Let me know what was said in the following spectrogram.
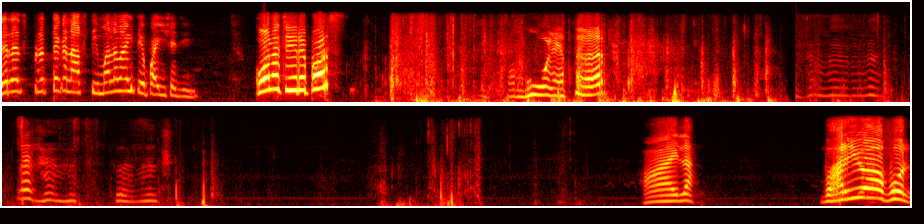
गरज प्रत्येकाला असते मला माहितीये पैशाची. कोणाची रे पर्स? गोळ्या तर. हायला भारी हो फोन.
